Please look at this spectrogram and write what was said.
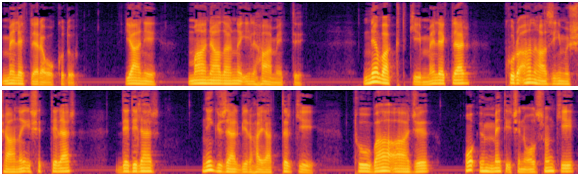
meleklere okudu. Yani manalarını ilham etti. Ne vakt ki melekler Kur'an-ı Azimüşşan'ı işittiler, dediler: Ne güzel bir hayattır ki Tuğba ağacı o ümmet için olsun ki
